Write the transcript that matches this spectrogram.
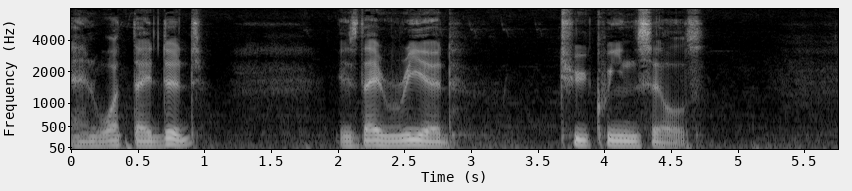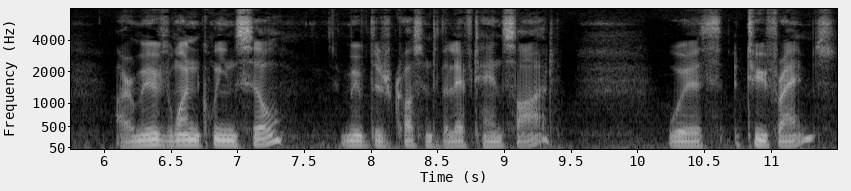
And what they did is they reared two queen cells. I removed one queen cell, moved it across into the left-hand side with two frames.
